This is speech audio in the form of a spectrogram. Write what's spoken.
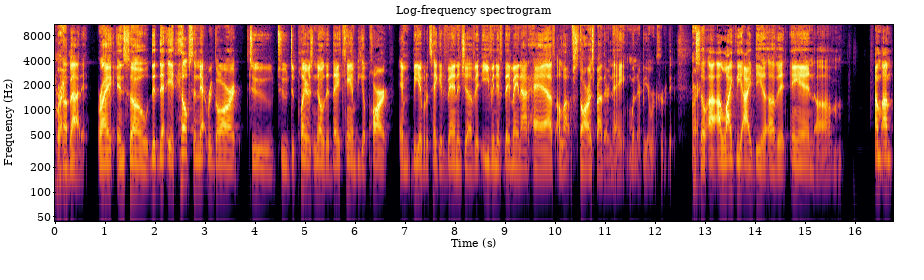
Right. about it, right? And so th- th- it helps in that regard to to the players know that they can be a part and be able to take advantage of it, even if they may not have a lot of stars by their name when they're being recruited. Right. So I, I like the idea of it, and um, I'm, I'm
